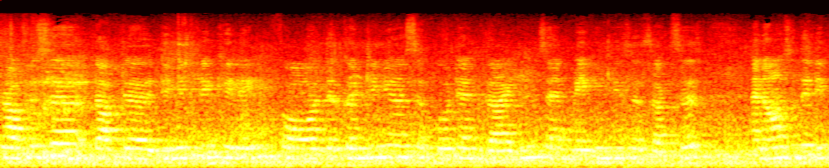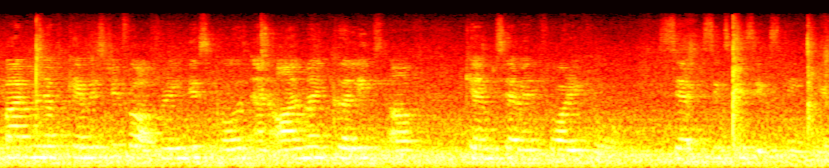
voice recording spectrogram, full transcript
Professor Dr. Dimitri Kilin for the continuous support and guidance and making this a success, and also the Department of Chemistry for offering this course, and all my colleagues of Chem 744, 66. Thank you.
